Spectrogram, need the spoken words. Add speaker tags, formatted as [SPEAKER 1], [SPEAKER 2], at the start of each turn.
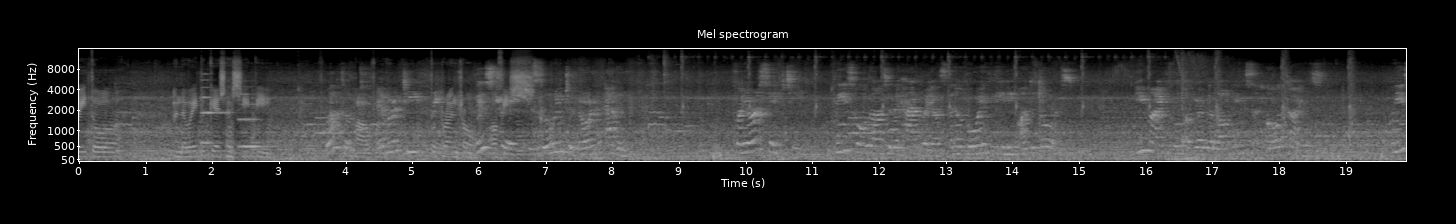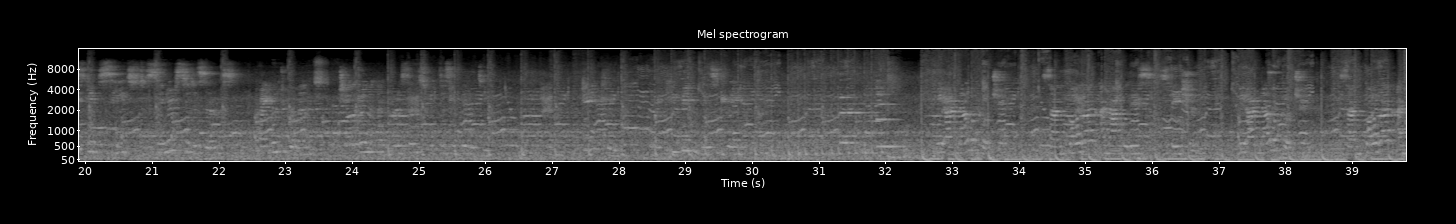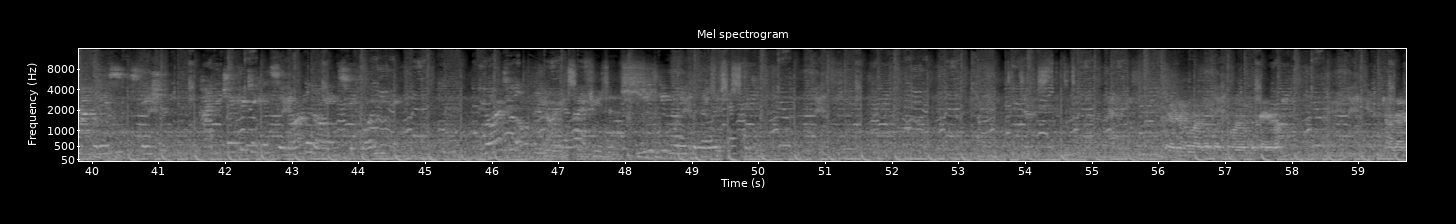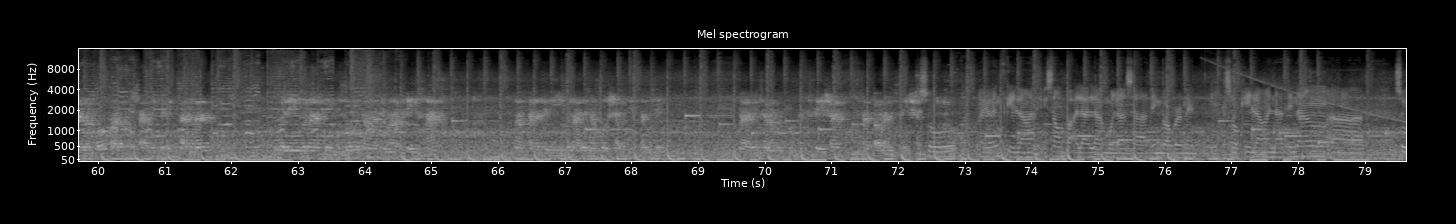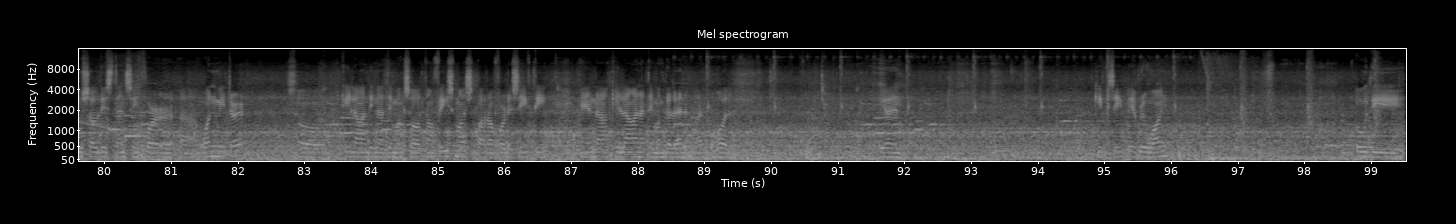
[SPEAKER 1] way to on the way to Quezon City
[SPEAKER 2] to MRT
[SPEAKER 1] to front row
[SPEAKER 2] This train
[SPEAKER 1] office.
[SPEAKER 2] going to North Avenue. For your safety, please hold on to the handrails and avoid leaning on the doors. Be mindful of your belongings at all times.
[SPEAKER 3] Social distancing
[SPEAKER 1] for 1 meter. So, kailangan din natin magsuot ng face mask para for the safety. And ah, kailangan natin magdala ng alcohol. Yan. Keep safe everyone. OD.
